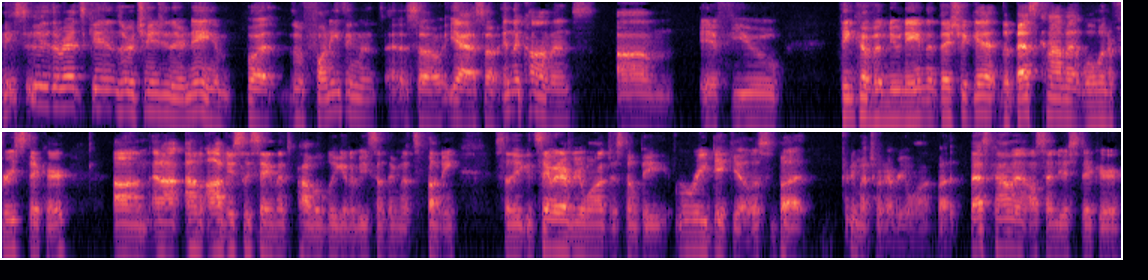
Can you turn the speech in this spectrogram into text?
basically, the Redskins are changing their name. But the funny thing that uh, so yeah. So in the comments, um, if you think of a new name that they should get, the best comment will win a free sticker. Um, and I, am obviously saying that's probably going to be something that's funny. So you can say whatever you want, just don't be ridiculous, but pretty much whatever you want. But best comment, I'll send you a sticker.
